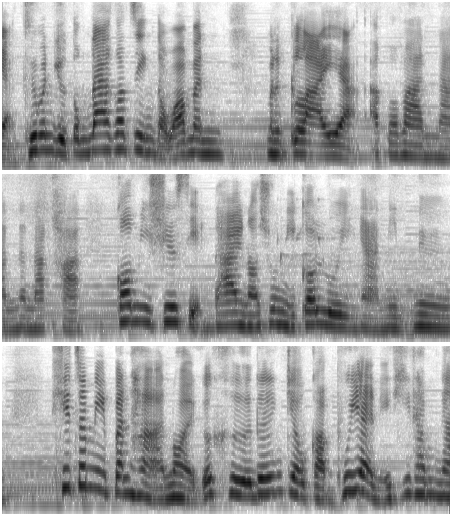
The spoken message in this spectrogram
อะคือมันอยู่ตรงหน้าก็จริงแต่ว่ามันมันไกลอะประมาณนั้นนะนะคะ ก็มีชื่อเสียงได้เนาะช่วงนี้ก็ลุยงานนิดนึง ที่จะมีปัญหาหน่อยก็คือเรื่องเกี่ยวกับผู้ใหญ่ในที่ทำง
